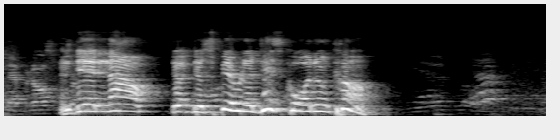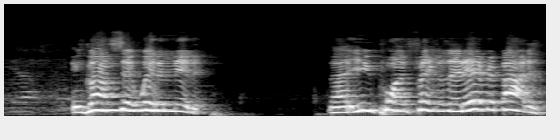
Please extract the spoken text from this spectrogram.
Stepping on some And then now the, the spirit of discord done come. And God said, wait a minute. Now you point fingers at everybody.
